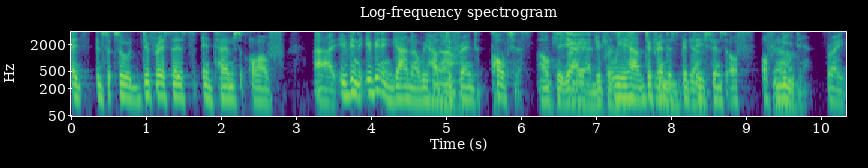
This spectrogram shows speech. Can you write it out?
And so, so differences in terms of uh, even even in Ghana we have Yeah. different cultures. Okay, yeah, yeah, differences. We have different Mm, yeah. expectations of of need, right?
